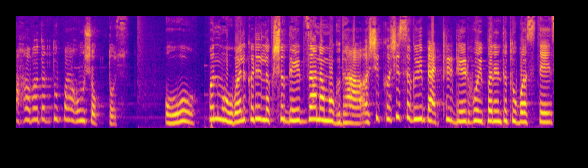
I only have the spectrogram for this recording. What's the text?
हवं तर तू पाहू शकतोस. ओ पण मोबाईलकडे लक्ष देत जा ना मुग्धा. अशी कशी सगळी बॅटरी डेड होईपर्यंत तू बसतेस?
